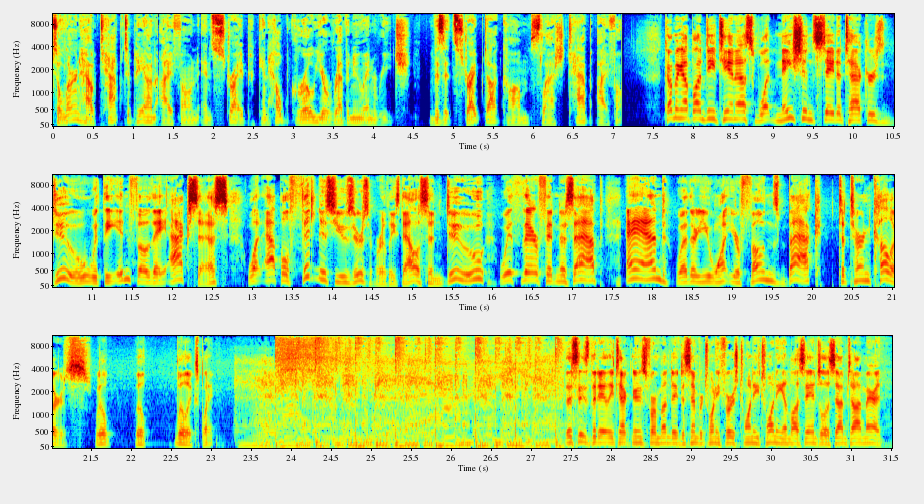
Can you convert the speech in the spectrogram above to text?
To learn how Tap to Pay on iPhone and Stripe can help grow your revenue and reach, visit stripe.com slash tap iPhone. Coming up on DTNS, what nation state attackers do with the info they access, what Apple Fitness users, or at least Allison, do with their fitness app, and whether you want your phones back to turn colors. We'll we'll we'll explain. This is the Daily Tech News for Monday, December 21st, 2020 in Los Angeles. I'm Tom Merritt.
